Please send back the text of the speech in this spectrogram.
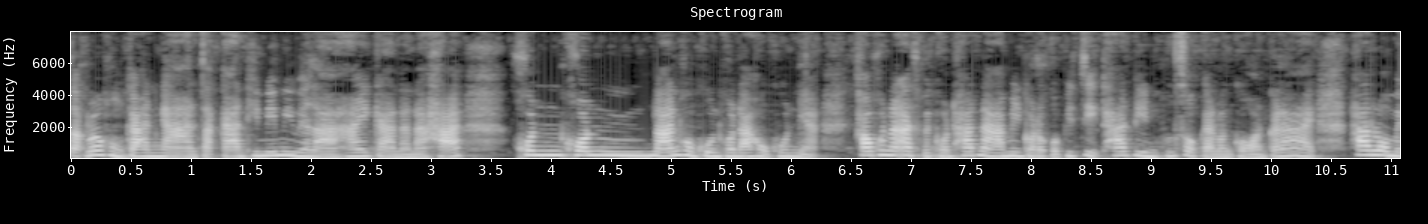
จากเรื่องของการงานจากการที่ไม่มีเวลาให้กันนะคะ คนคนนั้นของคุณคนรักของคุณเนี่ยเขาคนนั้นอาจจะเป็นคนธาตุน้ำมีนกรกฎพิจิกธาตุดินพฤษภกันมังกรก็ได้ธาตุลมเม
